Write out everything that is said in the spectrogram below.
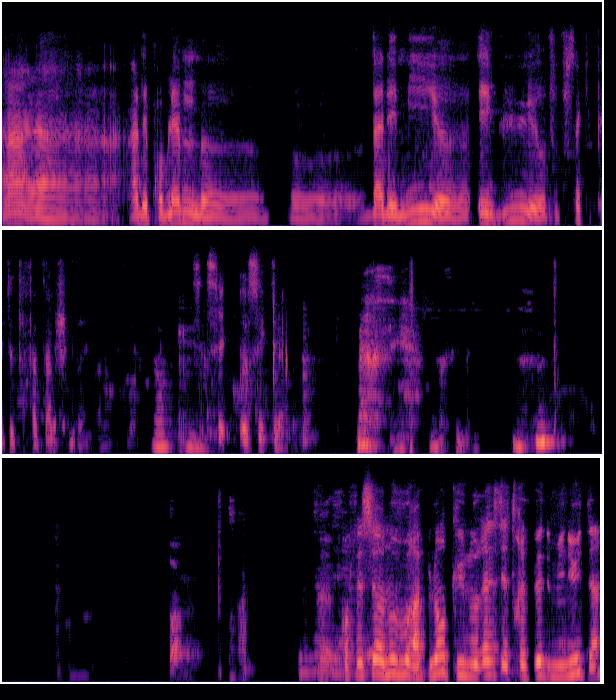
à, des problèmes euh, euh, d'anémie aiguë et tout ça qui peut être fatal chez les okay. C'est clair. Merci. Professeur, nous vous rappelons qu'il nous reste très peu de minutes. Hein.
